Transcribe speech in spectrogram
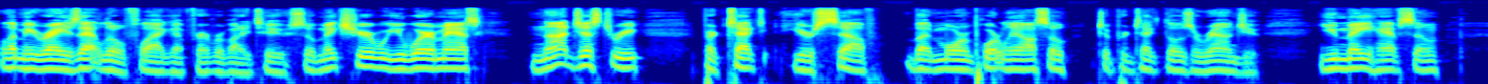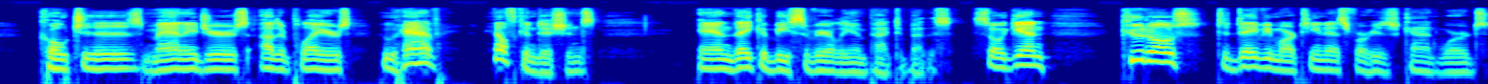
let me raise that little flag up for everybody too. So make sure you wear a mask, not just to re- protect yourself, but more importantly also to protect those around you. You may have some coaches, managers, other players who have health conditions, and they could be severely impacted by this. So again, kudos to Davey Martinez for his kind words,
